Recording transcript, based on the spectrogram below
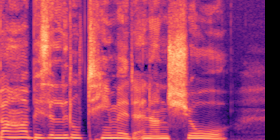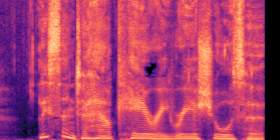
Barb is a little timid and unsure. Listen to how Carey reassures her.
